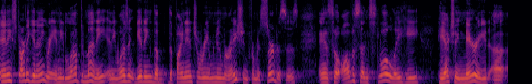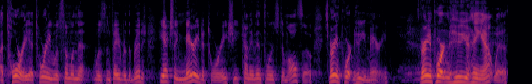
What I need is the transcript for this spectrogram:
And he started to get angry and he loved money and he wasn't getting the, the financial remuneration from his services. And so all of a sudden, slowly, he he actually married a, a, Tory. A Tory was someone that was in favor of the British. He actually married a Tory. She kind of influenced him also. It's very important who you marry, it's very important who you hang out with.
